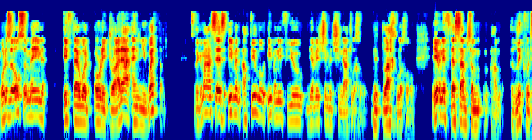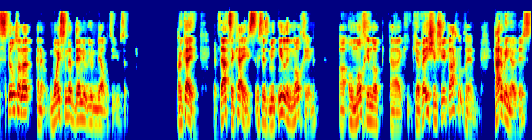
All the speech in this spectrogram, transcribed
or does it also mean if they were already dried out and you wet them? So the Gemara says, even afilu, even if you even if there's some some um, liquid spilt on it and it moistened it, then you wouldn't be able to use it. Okay, if that's the case, it says min ilin mochin uh, or mochin lo uh, How do we know this?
